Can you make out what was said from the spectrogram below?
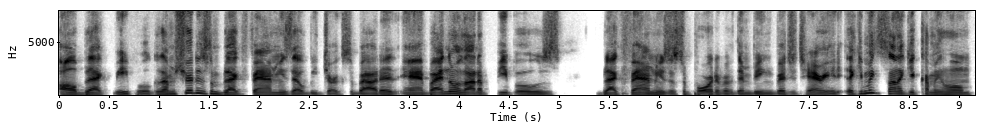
all black people because I'm sure there's some black families that will be jerks about it, and but I know a lot of people whose black families are supportive of them being vegetarian. Like it makes it sound like you're coming home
